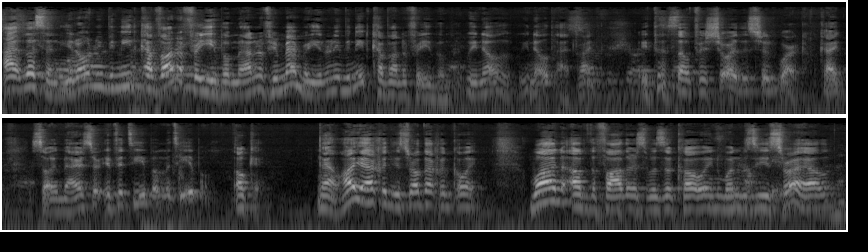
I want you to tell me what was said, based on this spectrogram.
Uh, listen, you don't even need kavana for yibum. I don't know if you remember. You don't even need kavana for yibum. We know, we know that, right? So for sure, this should work. Okay, so he marries her. If it's yibum, it's yibum. Okay. Now, Hayachad Yisrael Bechad Kohen. One of the fathers was a Kohen, one was Yisrael.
